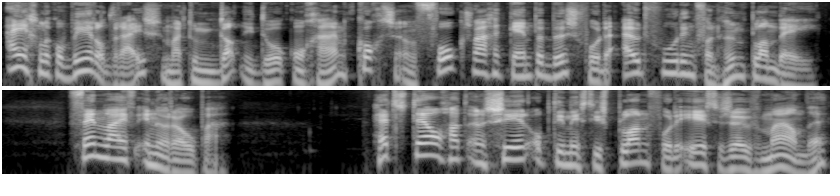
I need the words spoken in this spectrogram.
eigenlijk op wereldreis, maar toen dat niet door kon gaan, kochten ze een Volkswagen camperbus voor de uitvoering van hun plan B. Fanlife in Europa. Het stel had een zeer optimistisch plan voor de eerste zeven maanden,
